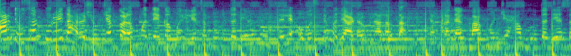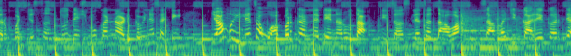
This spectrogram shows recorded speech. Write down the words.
चार दिवसांपूर्वी धाराशिवच्या कळंबमध्ये एका महिलेचा मृतदेह कुजलेल्या अवस्थेमध्ये आढळून आला होता. धक्कादायक बाब म्हणजे हा मृतदेह सरपंच संतोष देशमुखांना अडकविण्यासाठी ज्या महिलेचा वापर करण्यात देणार होता. तिचा असल्याचा दावा सामाजिक कार्यकर्त्या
